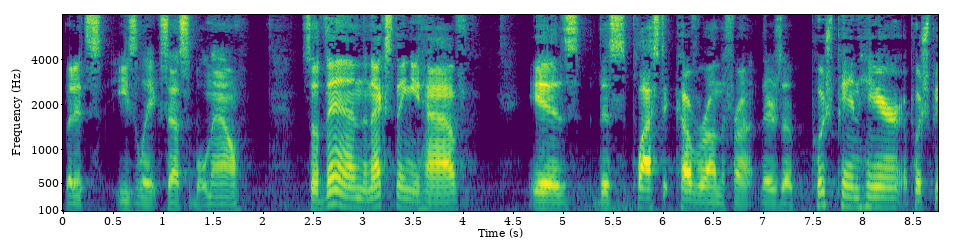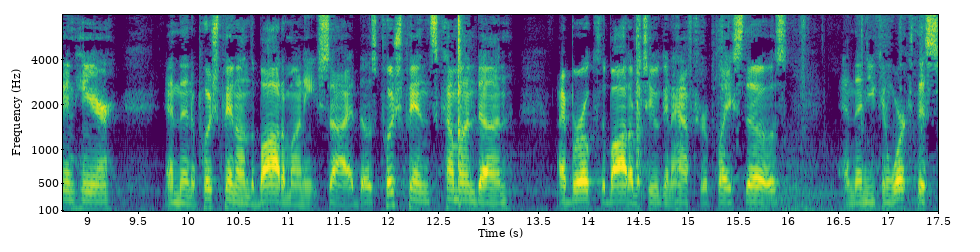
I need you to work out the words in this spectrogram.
but it's easily accessible now. So then the next thing you have is this plastic cover on the front. There's a push pin here, a push pin here, and then a push pin on the bottom on each side. Those push pins come undone. I broke the bottom two, gonna have to replace those. And then you can work this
